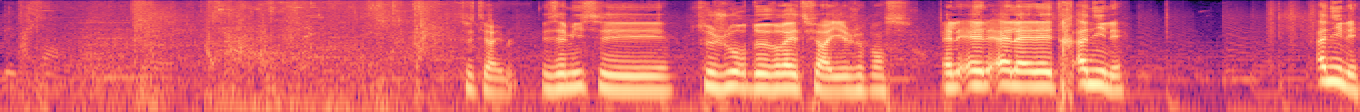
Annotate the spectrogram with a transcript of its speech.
Pas. C'est terrible. Les amis, c'est. Ce jour devrait être férié, je pense. Elle, elle, elle allait être annihilée. Annihilée.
